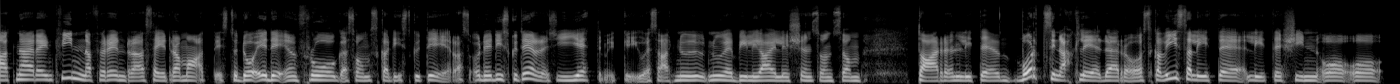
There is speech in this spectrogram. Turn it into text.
Att när en kvinna förändrar sig dramatiskt, då är det en fråga som ska diskuteras. Och det diskuterades ju jättemycket i USA. Att nu, nu är Billie Eilish en sån som tar lite bort sina kläder och ska visa lite, lite skinn och, och,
